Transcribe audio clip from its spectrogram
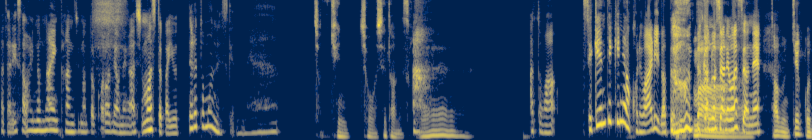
当たり障りのない感じのところでお願いしますとか言ってると思うんですけどね。ちょっと緊張してたんですかね。あとは世間的にはこれはありだと思った可能性ありますよね。多分結構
